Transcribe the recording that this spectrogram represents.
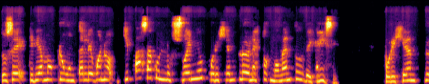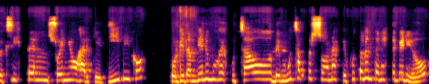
Entonces, queríamos preguntarle, bueno, ¿qué pasa con los sueños, por ejemplo, en estos momentos de crisis? Por ejemplo, ¿existen sueños arquetípicos? Porque también hemos escuchado de muchas personas que justamente en este periodo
